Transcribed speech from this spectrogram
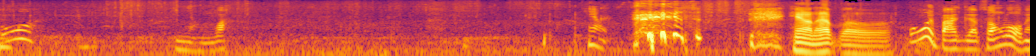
โอ้ยหยังวะแห้ว แห้วนะครับเราโอ้ยปลาเกือบสองโลไหม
